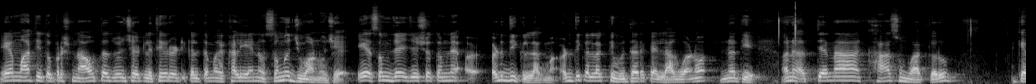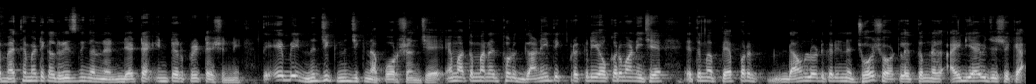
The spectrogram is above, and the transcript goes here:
એમાંથી તો પ્રશ્ન આવતા જ હોય છે એટલે થિયોરેટિકલ તમારે ખાલી એનું સમજવાનું છે. એ સમજાઈ જશે તમને અડધી કલાકમાં. અડધી કલાકથી વધારે કંઈ લાગવાનો નથી. અને અત્યારના ખાસ હું વાત કરું કે મેથેમેટિકલ રિઝનિંગ અને ડેટા ઇન્ટરપ્રિટેશનની તો એ બે નજીક નજીકના પોર્શન છે. એમાં તમારે થોડી ગાણિતિક પ્રક્રિયાઓ કરવાની છે. એ તમે પેપર ડાઉનલોડ કરીને જોશો એટલે તમને આઈડિયા આવી જશે કે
